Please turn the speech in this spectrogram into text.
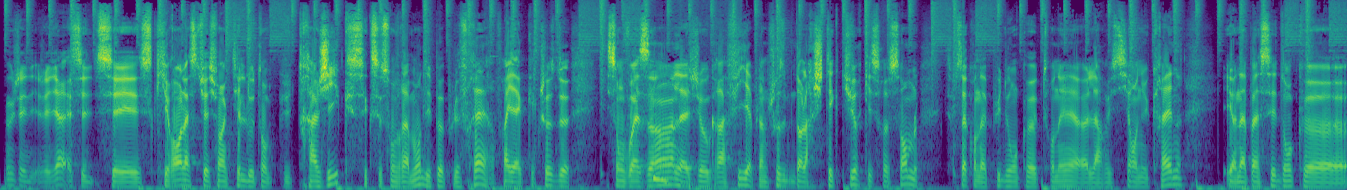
Oui, j'allais dire, c'est c'est ce qui rend la situation actuelle d'autant plus tragique, c'est que ce sont vraiment des peuples frères. Enfin, il y a quelque chose de, ils sont voisins, la géographie, il y a plein de choses dans l'architecture qui se ressemblent. C'est pour ça qu'on a pu donc euh, tourner la Russie en Ukraine, et on a passé donc euh,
